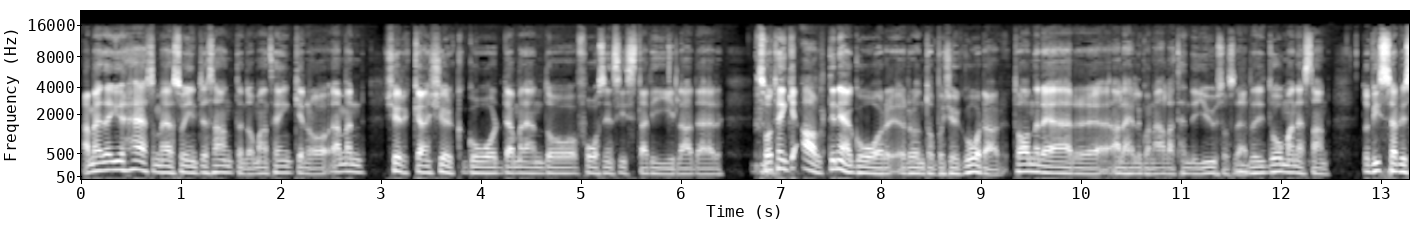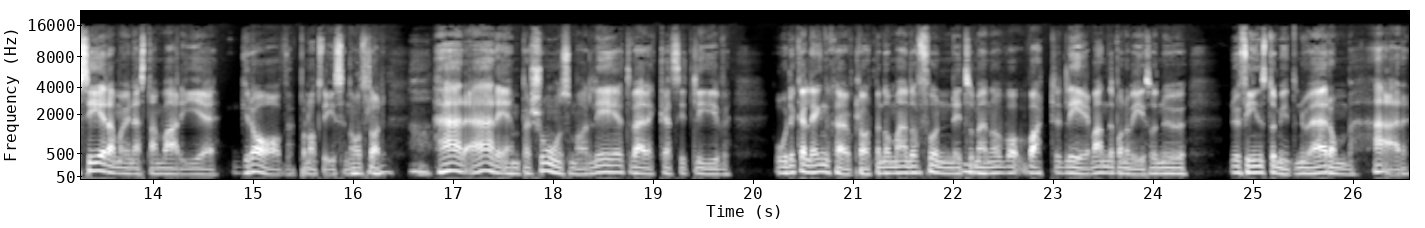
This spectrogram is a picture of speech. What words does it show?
Ja men det är ju det här som är så intressant ändå. Man tänker då, ja men kyrkan, kyrkogård där man ändå får sin sista vila där. Så tänker jag alltid när jag går runt om på kyrkogårdar. Ta när det är eh, alla helgon, alla tänder ljus och sådär. Det är då man nästan, då visualiserar man ju nästan varje grav på något vis. Att här är det en person som har levt, verkat sitt liv, olika längd självklart, men de har ändå funnits, ändå va- varit levande på något vis och nu, nu finns de inte, nu är de här.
